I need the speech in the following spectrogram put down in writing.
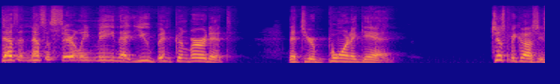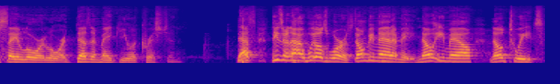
doesn't necessarily mean that you've been converted, that you're born again. Just because you say Lord, Lord doesn't make you a Christian. That's these are not Will's words. Don't be mad at me. No email, no tweets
